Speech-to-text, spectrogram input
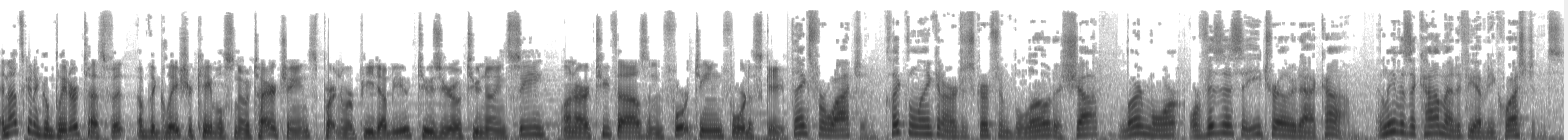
And that's going to complete our test fit of the Glacier Cable Snow Tire Chains, part number PW2029C, on our 2014 Ford Escape. Thanks for watching. Click the link in our description below to shop, learn more, or visit us at eTrailer.com. And leave us a comment if you have any questions.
